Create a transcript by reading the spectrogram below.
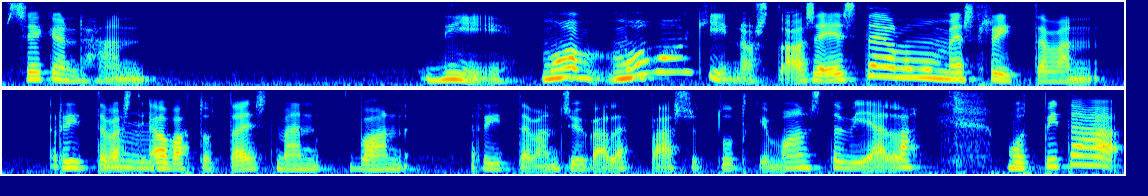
second hand, niin, mua, mua vaan kiinnostaa. Se ei sitä ollut mun mielestä riittävän, riittävästi mm. avattu, tai sitten mä en vaan riittävän syvälle päässyt tutkimaan sitä vielä. Mutta pitää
